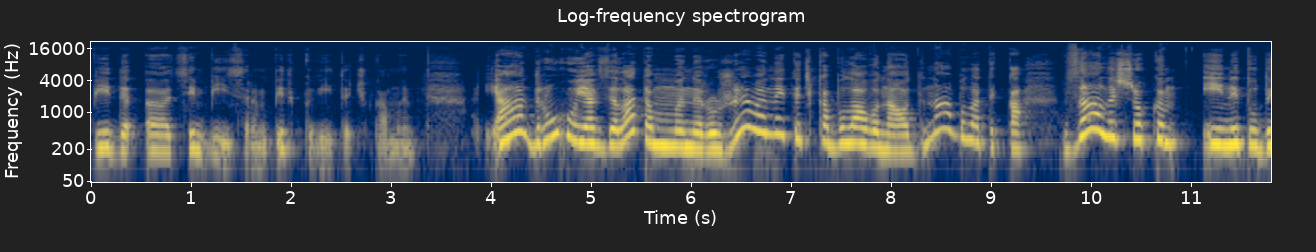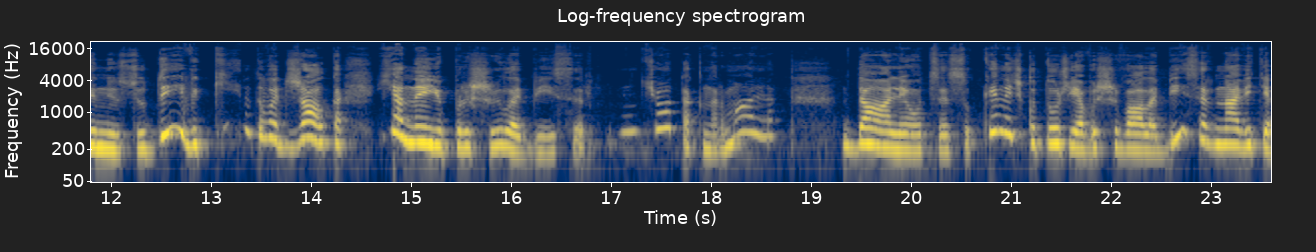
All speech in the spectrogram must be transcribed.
під е, цим бісером, під квіточками. А другу я взяла, там у мене рожева ниточка була, вона одна була така залишок, і не туди, не сюди, викидувати жалко. Я нею пришила бісер. Нічого, так нормально. Далі оце сукинечко, теж я вишивала бісер, навіть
